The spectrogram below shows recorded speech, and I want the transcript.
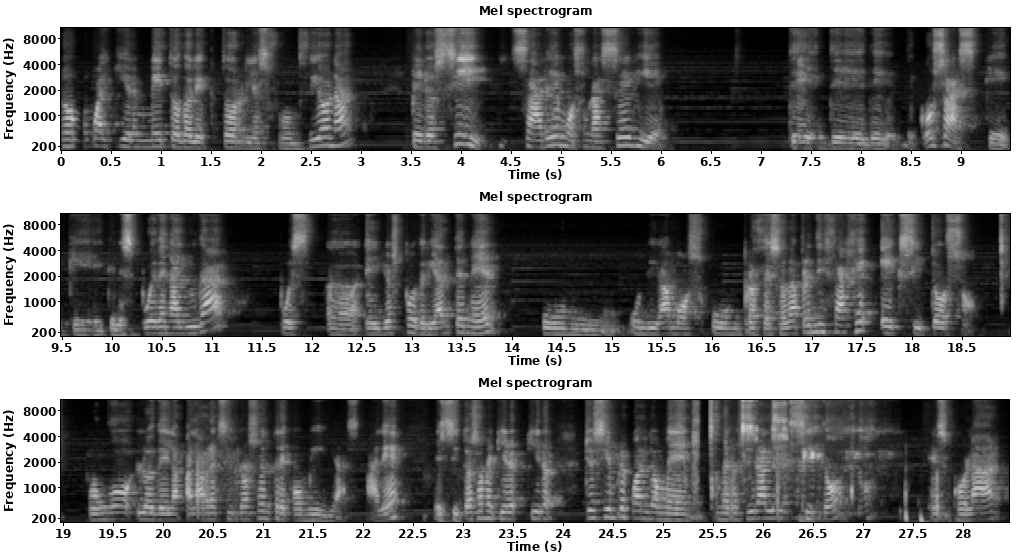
no cualquier método lector les funciona, pero sí sabemos una serie de, cosas que, les pueden ayudar, pues eh, ellos podrían tener un, digamos, un proceso de aprendizaje exitoso. Pongo lo de la palabra exitoso entre comillas, ¿vale? Exitoso me quiero, quiero yo siempre cuando me, me refiero al éxito escolar,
